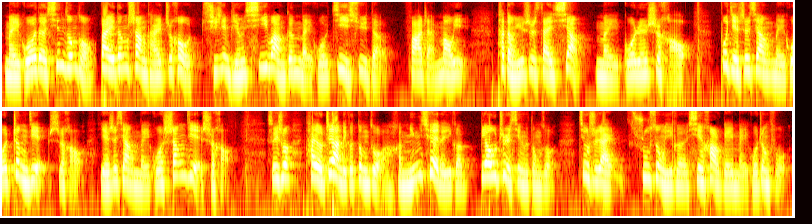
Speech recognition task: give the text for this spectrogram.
美国的新总统拜登上台之后，习近平希望跟美国继续的发展贸易，他等于是在向美国人示好，不仅是向美国政界示好，也是向美国商界示好。所以说，他有这样的一个动作啊，很明确的一个标志性的动作，就是在输送一个信号给美国政府，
